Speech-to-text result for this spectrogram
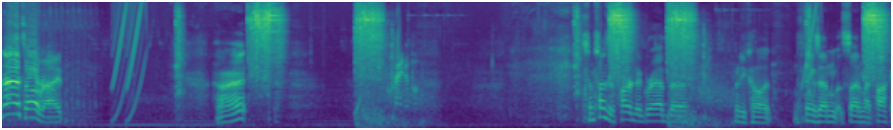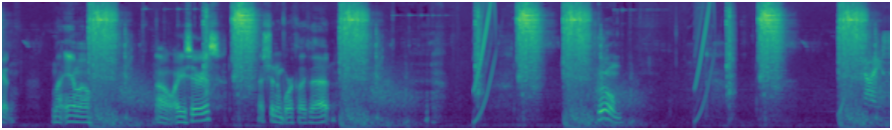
That's all right. All right. Incredible. Sometimes it's hard to grab the what do you call it? The things out on the side of my pocket. My ammo. Oh, are you serious? That shouldn't work like that. Boom. Nice.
